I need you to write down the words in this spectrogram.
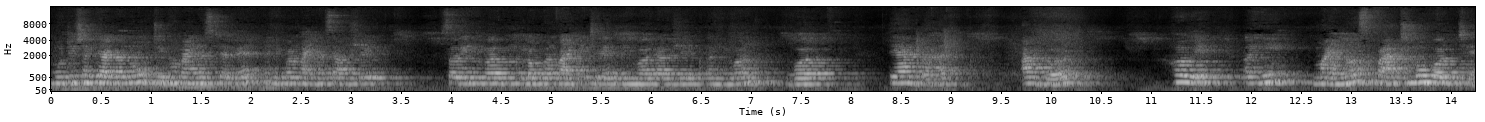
મોટી સંખ્યા આગળનું ચિહ્ન માઇનસ છે એટલે અહીં પણ માઇનસ આવશે. સોરી વર્ગ લખવાનું બાકી છે. અહીં વર્ગ આવશે, અહીં પણ ત્યારબાદ આગળ હવે અહીં માઇનસ પાંચનો વર્ગ છે.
